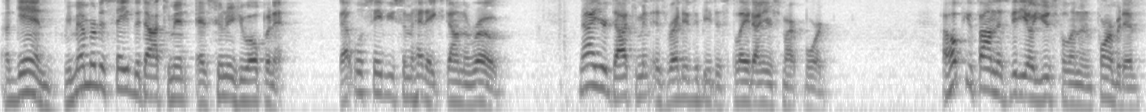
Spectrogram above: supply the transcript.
Again, remember to save the document as soon as you open it. That will save you some headaches down the road. Now your document is ready to be displayed on your smartboard. I hope you found this video useful and informative.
